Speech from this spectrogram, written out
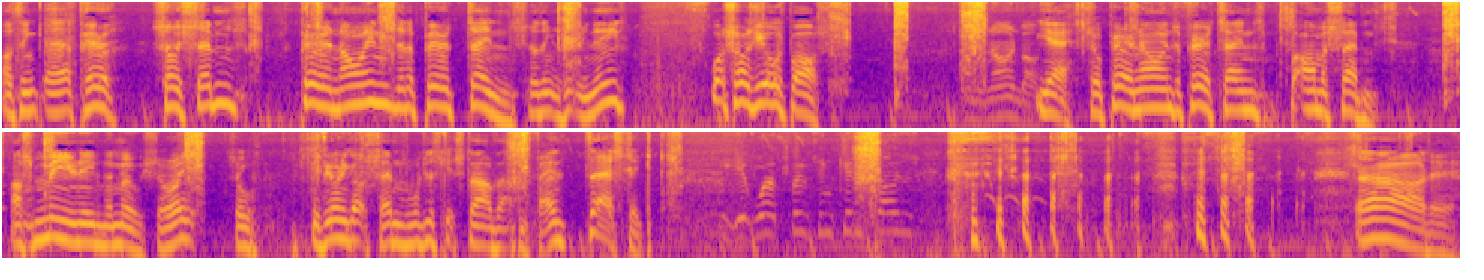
I think uh, a pair of size 7s, a pair of 9s and a pair of 10s. I think that's what we need. What size is yours, boss? I'm a 9, boss. Yeah, so a pair of 9s, a pair of 10s, but I'm a 7. That's me who need the most, alright? So if you only got 7s, we'll just get started. That'd be fantastic. You get work boots in kiddie sizes? oh dear.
